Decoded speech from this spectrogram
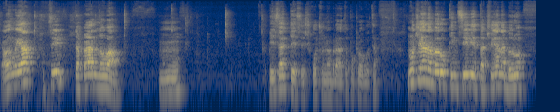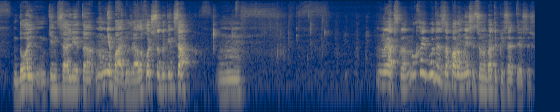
Але моя ціль тепер нова. 50 тисяч хочу набрати, попробувати. Ну, чи я наберу в кінці літа, чи я наберу до кінця літа. Ну, мені байдуже, але хочеться до кінця. Ну, як сказати, ну хай буде за пару місяців набрати 50 тисяч.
